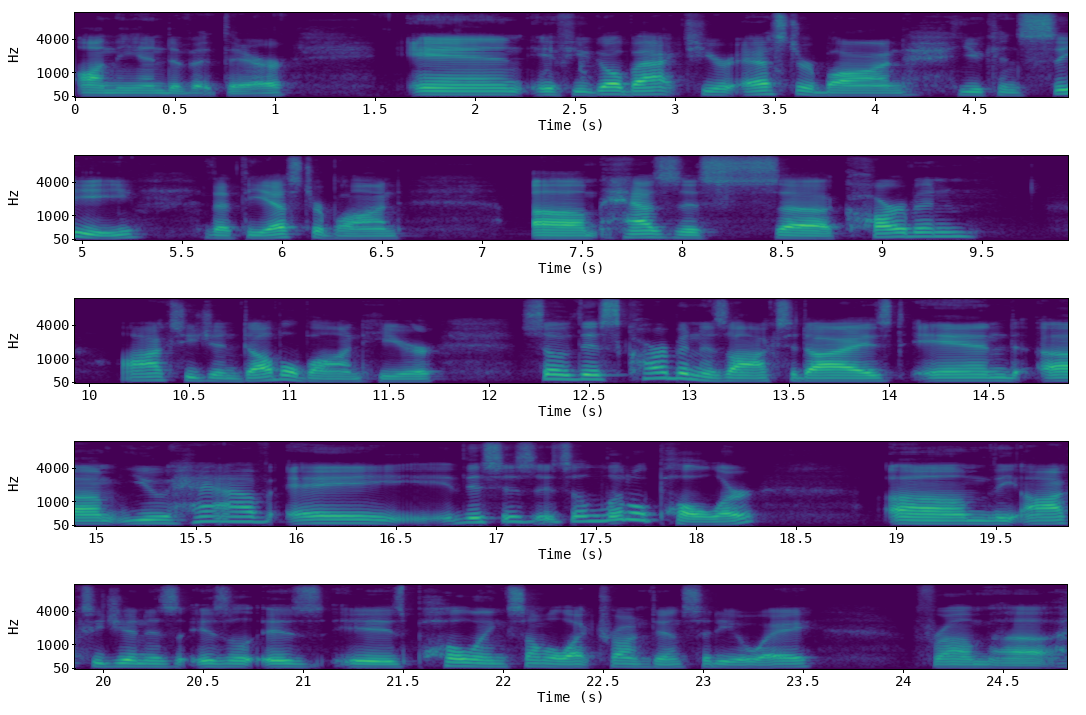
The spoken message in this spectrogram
on the end of it there. And if you go back to your ester bond you can see that the ester bond um, has this uh, carbon oxygen double bond here. So this carbon is oxidized and um, you have a this is it's a little polar. Um, the oxygen is, is, is, is pulling some electron density away from uh,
